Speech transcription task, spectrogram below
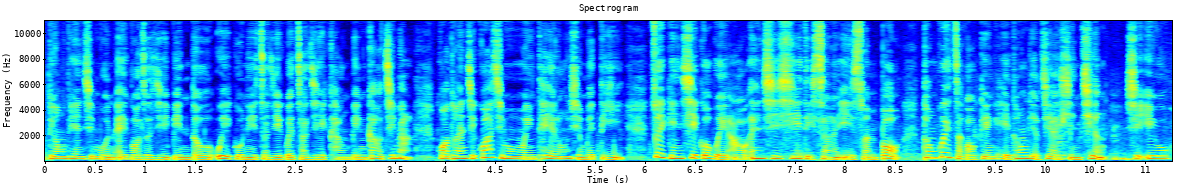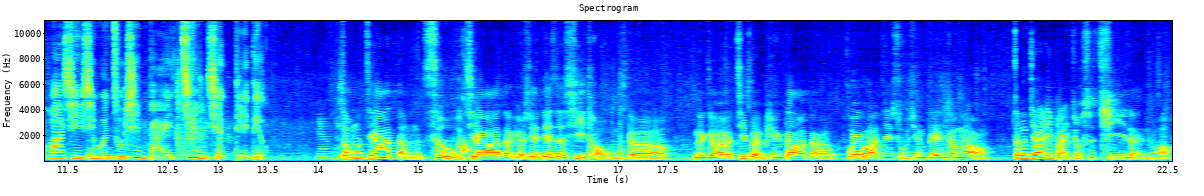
中天新闻的五十二频道，为去年十二月十二康平告知嘛，外团一寡新闻媒体拢想要低。最近四个月后，NCC 第三日宣布，通过十五间系统业者的申请，是由华西新闻资讯台正式提到。中加等十五家的有线电视系统的那个基本频道的规划及属性变更哦，增加一百九十七人哦。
